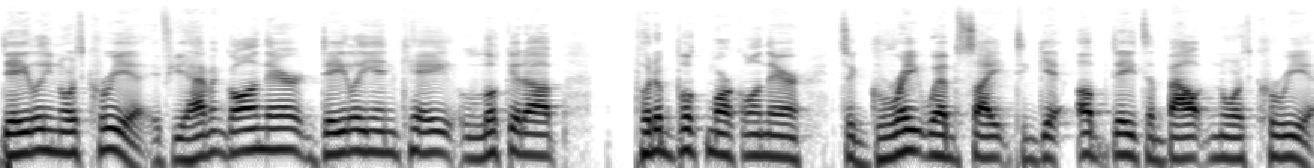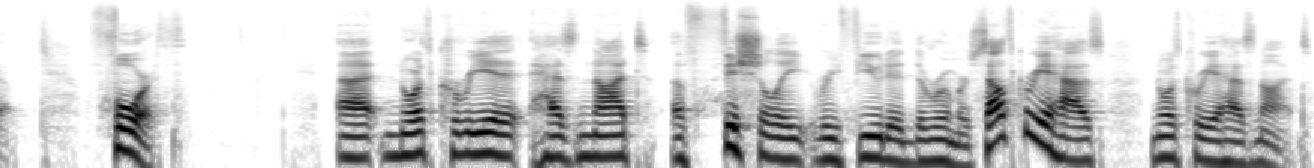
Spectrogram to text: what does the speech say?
Daily North Korea. If you haven't gone there, Daily NK, look it up. Put a bookmark on there. It's a great website to get updates about North Korea. Fourth, uh, North Korea has not officially refuted the rumors. South Korea has, North Korea has not.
